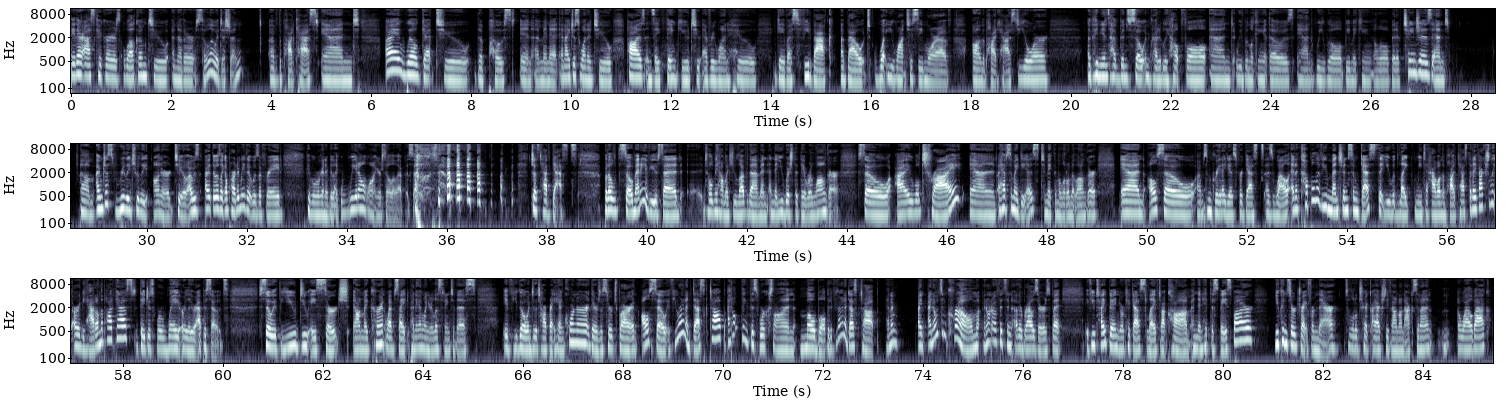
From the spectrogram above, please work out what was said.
Hey there, ass kickers. Welcome to another solo edition of the podcast. And I will get to the post in a minute. And I just wanted to pause and say thank you to everyone who gave us feedback about what you want to see more of on the podcast. Your opinions have been so incredibly helpful, and we've been looking at those, and we will be making a little bit of changes and um, I'm just really truly honored too. I was I, there was like a part of me that was afraid people were going to be like, "We don't want your solo episodes." just have guests. But so many of you said told me how much you loved them and, and that you wish that they were longer. So I will try, and I have some ideas to make them a little bit longer, and also um, some great ideas for guests as well. And a couple of you mentioned some guests that you would like me to have on the podcast that I've actually already had on the podcast. They just were way earlier episodes. So if you do a search on my current website, depending on when you're listening to this, if you go into the top right hand corner, there's a search bar. And also, if you're on a desktop, I don't think this works on mobile, but if you're on a desktop, and I'm I, know it's in Chrome. I don't know if it's in other browsers, but if you type in yourkickasslife.com and then hit the space bar, you can search right from there. It's a little trick I actually found on accident a while back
